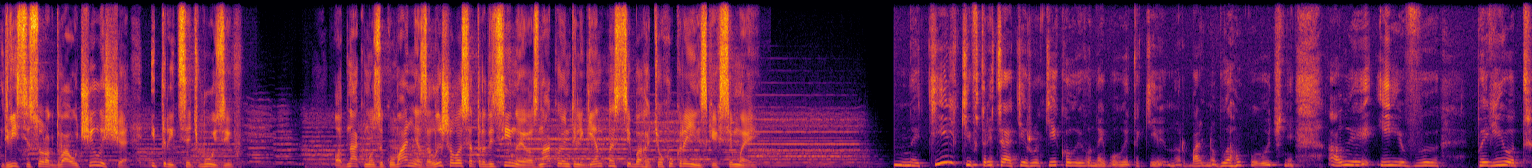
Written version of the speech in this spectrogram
242 училища і 30 вузів. Однак музикування залишилося традиційною ознакою інтелігентності багатьох українських сімей. не тільки в 30-ті роки, коли вони були такі нормально благополучні, але і в період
